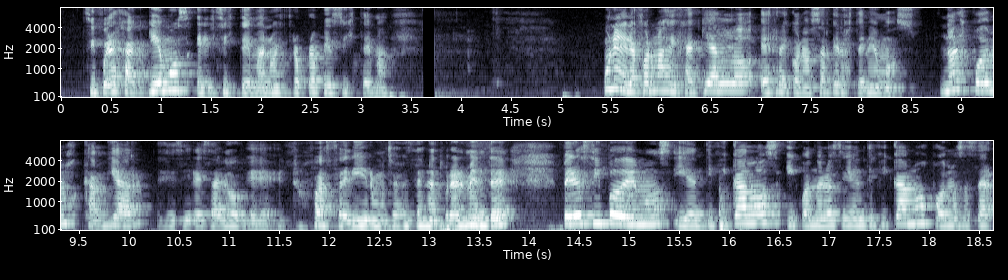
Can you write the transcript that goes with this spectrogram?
si fuera hackeemos el sistema, nuestro propio sistema. Una de las formas de hackearlo es reconocer que los tenemos no los podemos cambiar, es decir, es algo que nos va a salir muchas veces naturalmente, pero sí podemos identificarlos y cuando los identificamos podemos hacer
